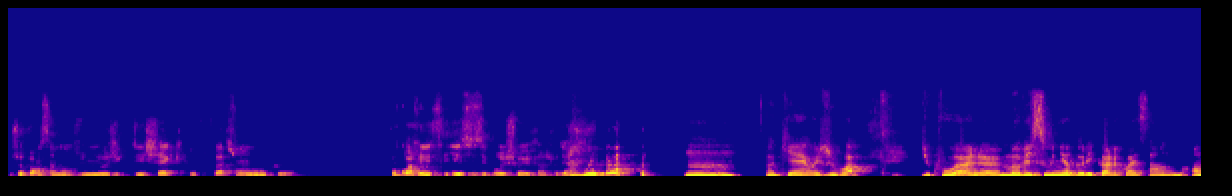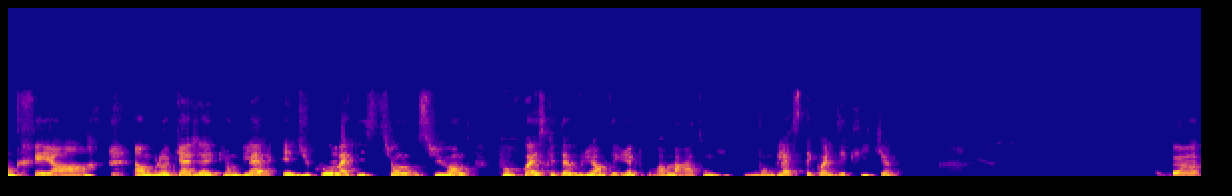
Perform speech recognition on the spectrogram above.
je pense, hein, dans une logique d'échec de toute façon. Donc, euh, pourquoi réessayer si c'est pour échouer enfin, je veux dire. Mm. Ok, oui, je vois. Du coup, euh, le mauvais souvenir de l'école, quoi, ça a ancré un, un blocage avec l'anglais. Et du coup, ma question suivante, pourquoi est-ce que tu as voulu intégrer le programme marathon d'anglais? C'était quoi le déclic? Ben,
